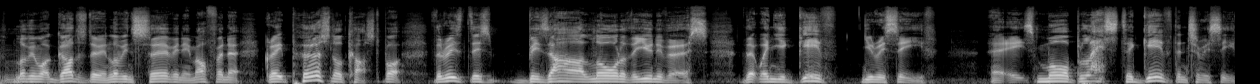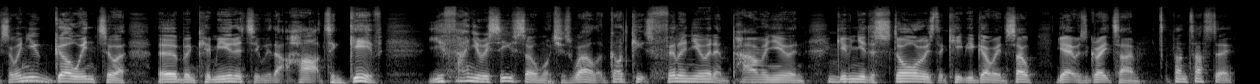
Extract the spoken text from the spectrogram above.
mm. loving what God's doing, loving serving Him, often at great personal cost. But there is this bizarre law of the universe that when you give, you receive. Uh, it's more blessed to give than to receive. So when you go into a urban community with that heart to give, you find you receive so much as well. That God keeps filling you and empowering you and giving you the stories that keep you going. So yeah, it was a great time. Fantastic.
